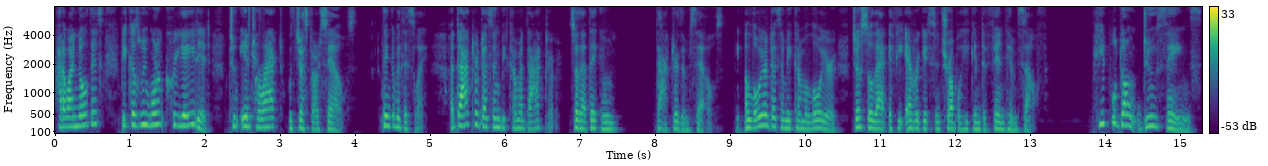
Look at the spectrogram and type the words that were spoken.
How do I know this? Because we weren't created to interact with just ourselves. Think of it this way. A doctor doesn't become a doctor so that they can doctor themselves. A lawyer doesn't become a lawyer just so that if he ever gets in trouble, he can defend himself. People don't do things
